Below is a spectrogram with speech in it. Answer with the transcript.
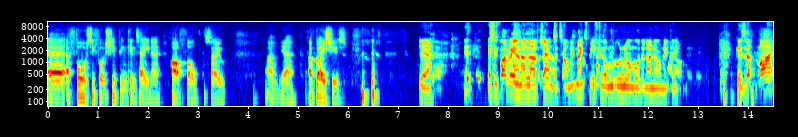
uh, a 40 foot shipping container half full. So, uh, yeah, I've got issues. yeah. It, this is one reason I love chatting to Tom. It makes me feel more normal than I normally do. Because my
